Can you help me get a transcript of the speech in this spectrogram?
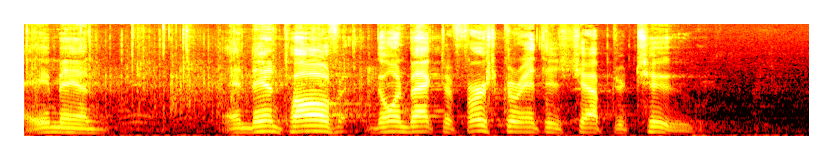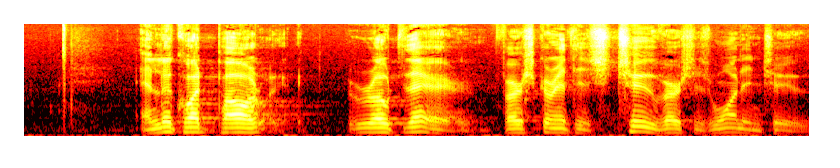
Amen. And then Paul, going back to 1 Corinthians chapter 2, and look what Paul wrote there 1 Corinthians 2, verses 1 and 2.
